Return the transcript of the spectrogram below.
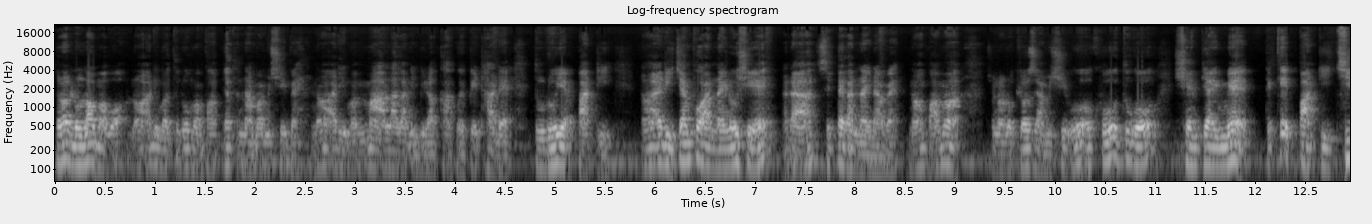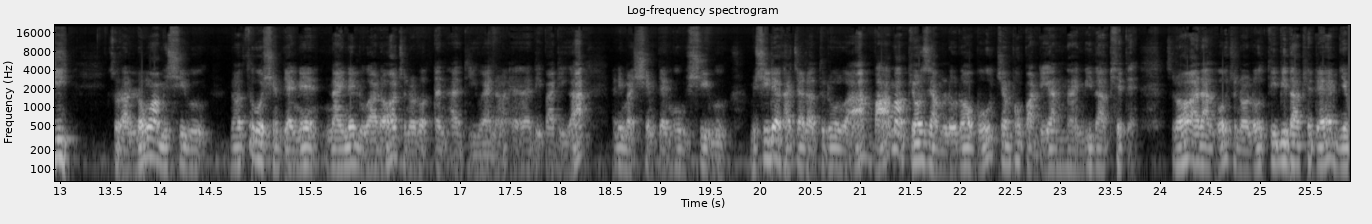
ဆိုတော့လုံလောက်မှာပေါ့เนาะအဲ့ဒီမှာသူတို့မှာဘာပြဿနာမှမရှိပဲเนาะအဲ့ဒီမှာမအလာကနေပြီးတော့ကာကွယ်ပေးထားတဲ့သူတို့ရဲ့ပါတီเนาะအဲ့ဒီကျန်းဖို့ကနိုင်လို့ရှိရင်အဲ့ဒါစစ်တပ်ကနိုင်တာပဲเนาะဘာမှကျွန်တော်တို့ပြောစရာမရှိဘူးအခုသူကိုရှင်ပြိုင်မဲ့တကယ့်ပါတီကြီး ဆိုတာလုံးဝမရှိဘူးเนาะသူ့ကိုရှင်ပြိုင်နေနိုင်တဲ့လူကတော့ကျွန်တော်တို့ NLD ပဲเนาะ NLD ပါတီကအဲ့ဒီမှာရှင်ပြိုင်မှုမရှိဘူးမရှိတဲ့အခါကျတော့သူတို့ကဘာမှပြောစရာမလိုတော့ဘူးကျန်းဖို့ပါတီကနိုင်ပြီးသားဖြစ်တယ်ဆိုတော့အဲ့ဒါကိုကျွန်တော်တို့သိပြီးသားဖြစ်တယ်မြေ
